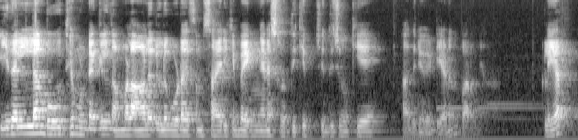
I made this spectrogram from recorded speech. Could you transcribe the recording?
ഇതെല്ലാം ബോധ്യമുണ്ടെങ്കിൽ നമ്മൾ ആളുകളുടെ കൂടെ സംസാരിക്കുമ്പോൾ എങ്ങനെ ശ്രദ്ധിക്കും? ചിന്തിച്ചു നോക്കിയേ. അതിനു വേണ്ടിയാണ് പറഞ്ഞത്. ക്ലിയർ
